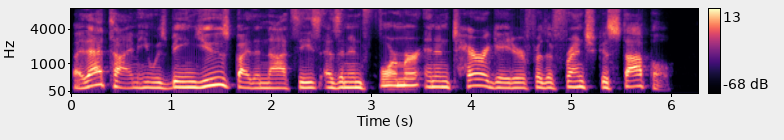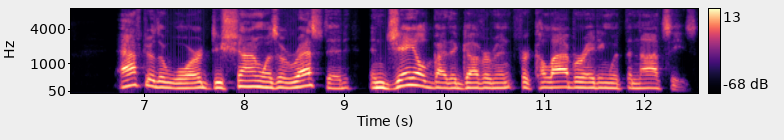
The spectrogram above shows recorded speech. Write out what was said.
By that time, he was being used by the Nazis as an informer and interrogator for the French Gestapo. After the war, Duchesne was arrested and jailed by the government for collaborating with the Nazis.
